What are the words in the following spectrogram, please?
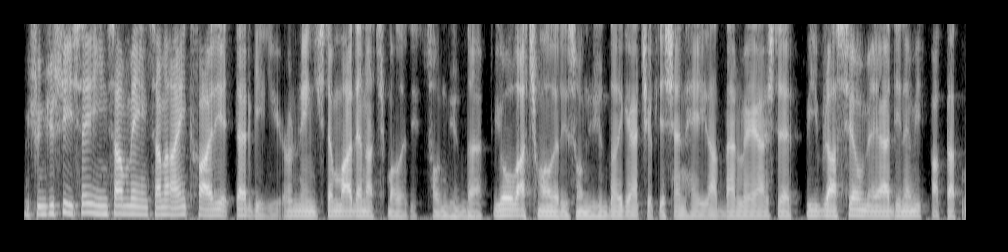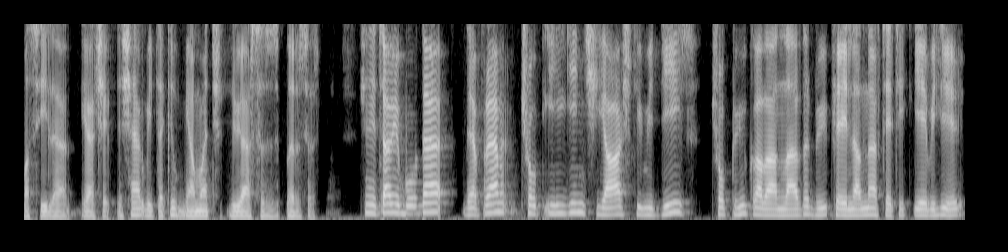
Üçüncüsü ise insan ve insana ait faaliyetler geliyor. Örneğin işte maden açmaları sonucunda, yol açmaları sonucunda gerçekleşen heyelanlar veya işte vibrasyon veya dinamik patlatmasıyla gerçekleşen bir takım yamaç duyarsızlıkları söz konusu. Şimdi tabii burada deprem çok ilginç yağış gibi değil. Çok büyük alanlarda büyük heyelanlar tetikleyebilir.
